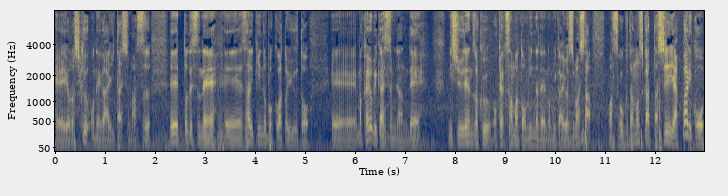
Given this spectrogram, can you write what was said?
えよろしくお願いいたします。えっとですね、え最近の僕はというとえー、まあ、火曜日が休みなんで、2週連続お客様とみんなで飲み会をしました。まあ、すごく楽しかったし、やっぱりこ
